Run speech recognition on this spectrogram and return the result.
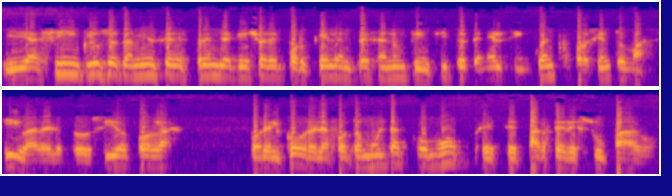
Y de allí incluso también se desprende aquello de por qué la empresa en un principio tenía el 50% masiva de lo producido por la por el cobro de la fotomulta como este, parte de su pago.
